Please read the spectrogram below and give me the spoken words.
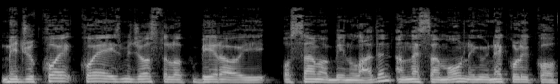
među koje, koje je između ostalog birao i Osama bin Laden, ali ne samo on, nego i nekoliko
